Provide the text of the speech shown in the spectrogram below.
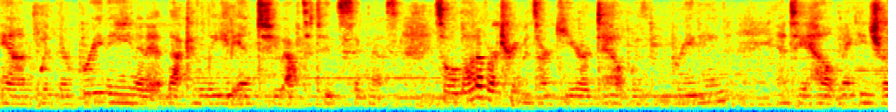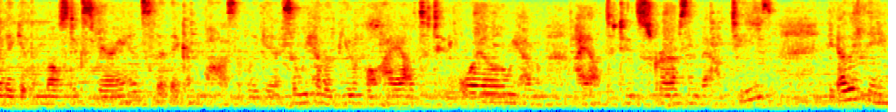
and with their breathing and it, that can lead into altitude sickness. So a lot of our treatments are geared to help with breathing and to help making sure they get the most experience that they can possibly get. So we have a beautiful high altitude oil, we have high altitude scrubs and bath teas. The other thing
